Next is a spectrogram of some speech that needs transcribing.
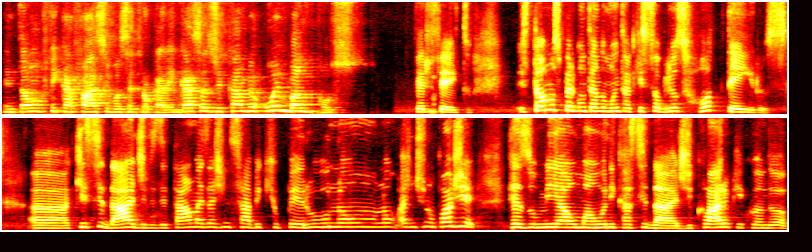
Então fica fácil você trocar em casas de câmbio ou em bancos. Perfeito. Estão nos perguntando muito aqui sobre os roteiros uh, que cidade visitar, mas a gente sabe que o Peru não, não, a gente não pode resumir a uma única cidade. Claro que quando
